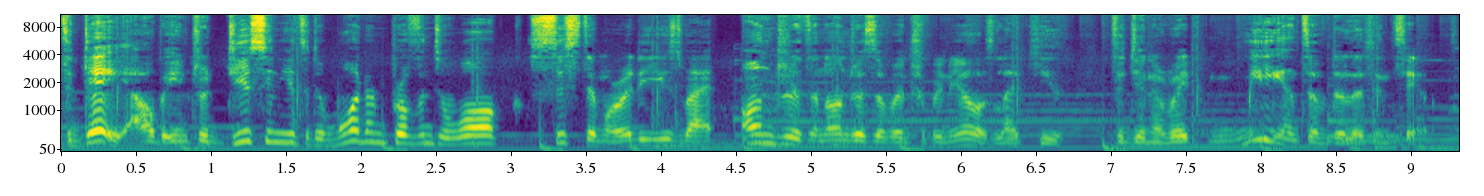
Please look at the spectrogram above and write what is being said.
Today, I'll be introducing you to the modern proven to work system already used by hundreds and hundreds of entrepreneurs like you to generate millions of dollars in sales.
